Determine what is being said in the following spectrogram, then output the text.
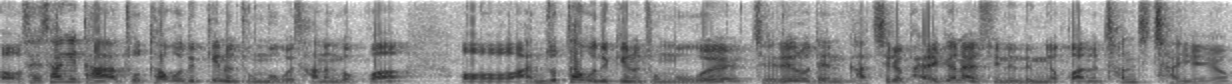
어, 세상이 다 좋다고 느끼는 종목을 사는 것과 어, 안 좋다고 느끼는 종목을 제대로 된 가치를 발견할 수 있는 능력과는 천지 차이예요.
